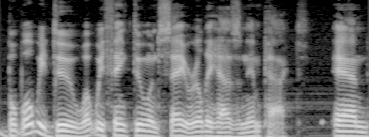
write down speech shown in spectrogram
but what we do, what we think, do, and say really has an impact. And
